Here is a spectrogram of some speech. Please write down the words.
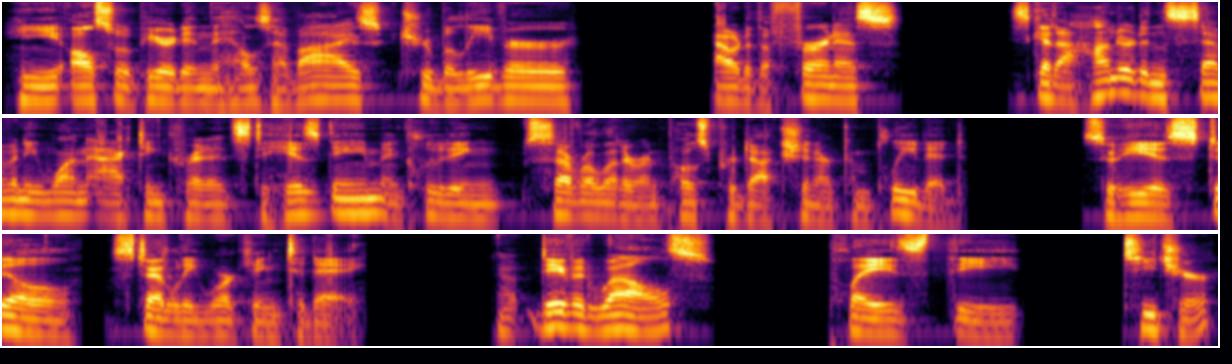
He also appeared in The Hills Have Eyes, True Believer, Out of the Furnace. He's got 171 acting credits to his name, including several that are in post production or completed. So he is still steadily working today. Now, David Wells plays the teacher.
